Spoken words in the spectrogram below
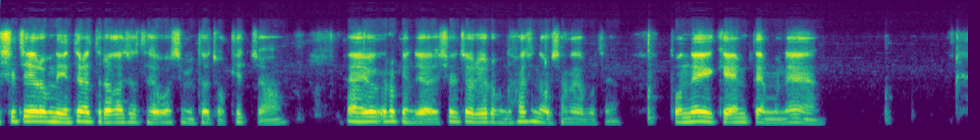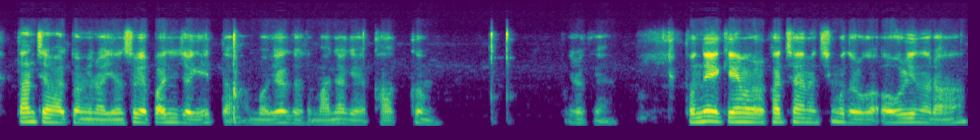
실제 여러분들 인터넷 들어가셔서 해보시면 더 좋겠죠. 그냥 이렇게 이제 실제로 여러분들 하신다고 생각해 보세요. 돈 내기 게임 때문에 단체 활동이나 연습에 빠진 적이 있다. 뭐 예를 들어서 만약에 가끔 이렇게 돈 내기 게임을 같이 하는 친구들과 어울리느라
